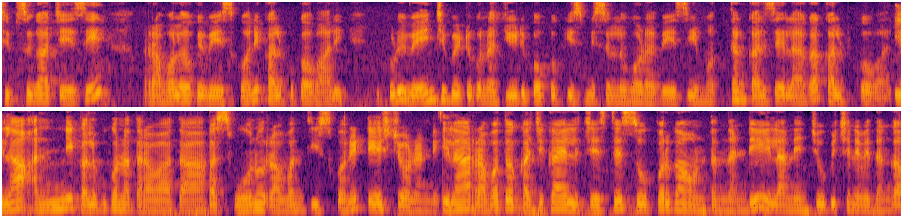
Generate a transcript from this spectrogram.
చిప్స్గా చేసి రవ్వలోకి వేసుకొని కలుపుకోవాలి. ఇప్పుడు వేయించి పెట్టుకున్న జీడిపప్పు కిస్మిస్లను కూడా వేసి మొత్తం కలిసేలాగా కలుపుకోవాలి. ఇలా అన్ని కలుపుకున్న తర్వాత ఒక స్పూను రవ్వను తీసుకొని టేస్ట్ చూడండి. ఇలా రవ్వతో కజ్జికాయలు చేస్తే సూపర్గా ఉంటుందండి. ఇలా నేను చూపించిన విధంగా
